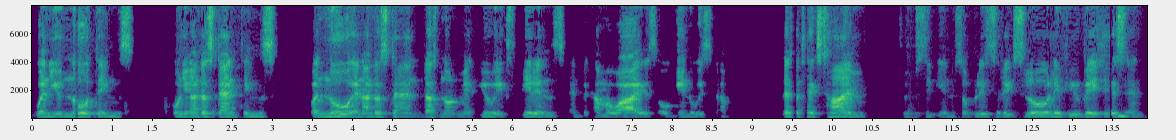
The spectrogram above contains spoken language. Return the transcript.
when you know things, when you understand things. But know and understand does not make you experience and become a wise or gain wisdom. That takes time to sip in. So please read slowly a few pages and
